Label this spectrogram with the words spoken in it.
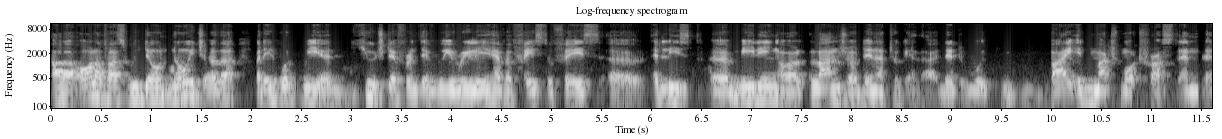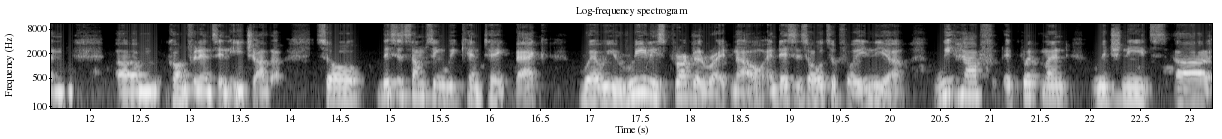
uh, all of us we don't know each other, but it would be a huge difference if we really have a face-to-face, uh, at least uh, meeting or lunch or dinner together. That would buy in much more trust and and um, confidence in each other. So this is something we can take back where we really struggle right now, and this is also for India, we have equipment which needs uh,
